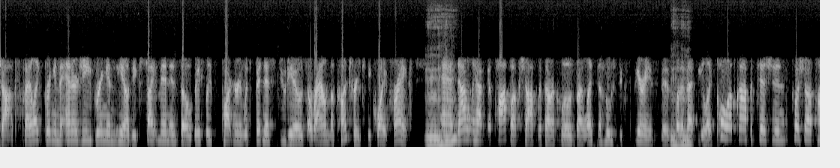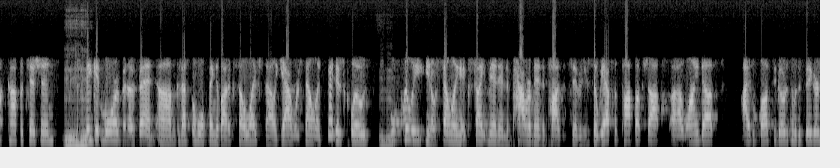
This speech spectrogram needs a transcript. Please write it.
shops because I like bringing the energy, bringing you know the excitement, and so basically partnering with fitness studios around the country. To be quite frank, mm-hmm. and not only having a pop-up shop with our clothes, but I like to host experiences, mm-hmm. whether that be like pull-up competitions, push-up competitions, mm-hmm. just make it more of an event because um, that's the whole thing about Accel Lifestyle. Yeah, we're selling fitness clothes, mm-hmm. but we're really you know selling excitement and empowerment and positivity. So we have some pop-up shops uh, lined up. I'd love to go to some of the bigger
